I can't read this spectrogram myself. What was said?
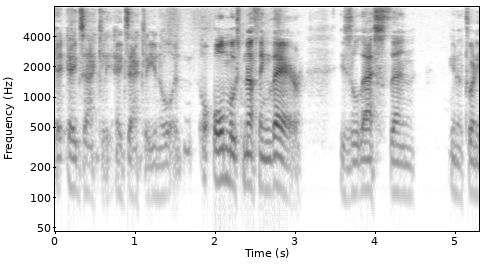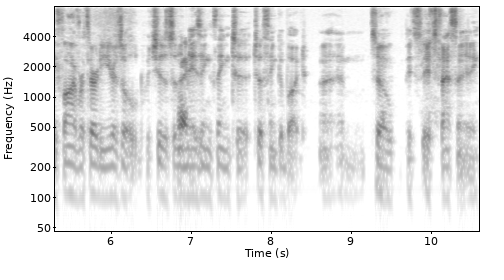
Yeah, exactly, exactly. You know, almost nothing there is less than you know 25 or 30 years old, which is an right. amazing thing to to think about. Um, so it's it's fascinating.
